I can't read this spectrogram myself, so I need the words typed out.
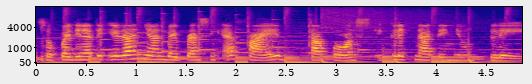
So, pwede natin i-run yan by pressing F5, tapos i-click natin yung play.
